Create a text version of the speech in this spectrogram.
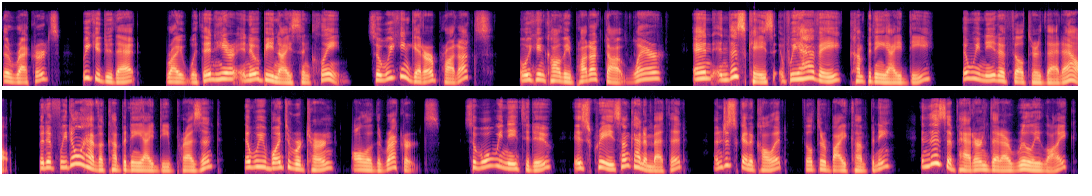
the records, we could do that right within here and it would be nice and clean. So we can get our products we can call the product.where. And in this case, if we have a company ID, then we need to filter that out. But if we don't have a company ID present, then we want to return all of the records. So what we need to do is create some kind of method. I'm just going to call it filter by company. And this is a pattern that I really like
